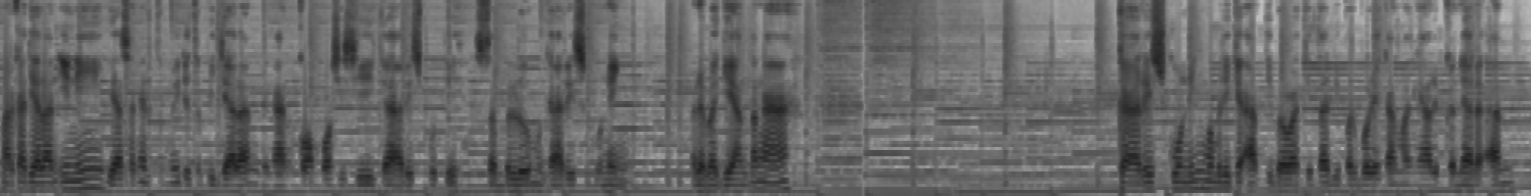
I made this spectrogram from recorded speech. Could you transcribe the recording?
Marka jalan ini biasanya ditemui di tepi jalan dengan komposisi garis putih sebelum garis kuning. Pada bagian tengah, garis kuning memiliki arti bahwa kita diperbolehkan menyalip kendaraan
